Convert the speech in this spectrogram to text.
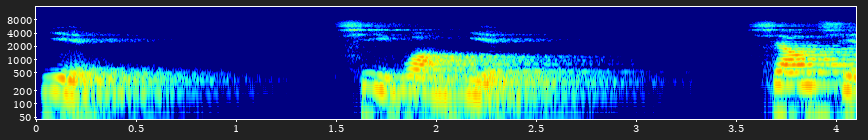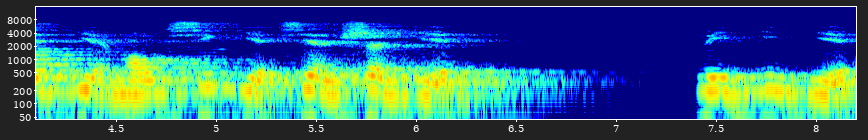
也。气旺也，消遣也，谋心也，献胜也，礼义也，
